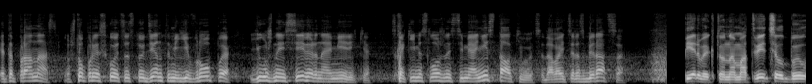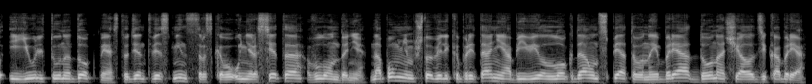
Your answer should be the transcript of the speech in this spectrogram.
Это про нас. Но что происходит со студентами Европы, Южной и Северной Америки? С какими сложностями они сталкиваются? Давайте разбираться. Первый, кто нам ответил, был Июль Туна Докме, студент Вестминстерского университета в Лондоне. Напомним, что Великобритания объявила локдаун с 5 ноября до начала декабря.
